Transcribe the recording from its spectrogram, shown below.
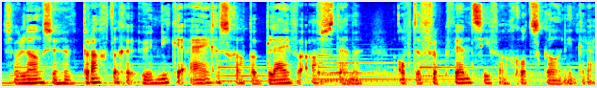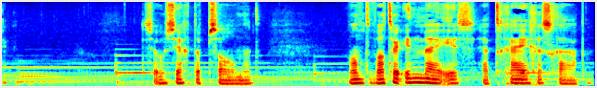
zolang ze hun prachtige, unieke eigenschappen blijven afstemmen op de frequentie van Gods koninkrijk. Zo zegt de psalm het, want wat er in mij is, hebt gij geschapen.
